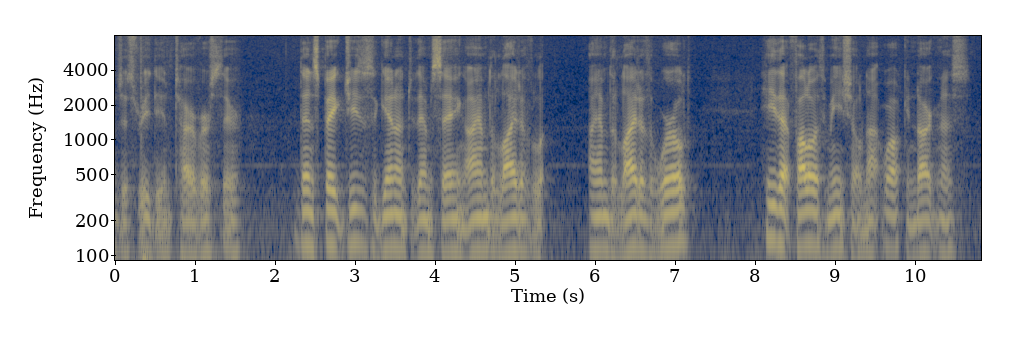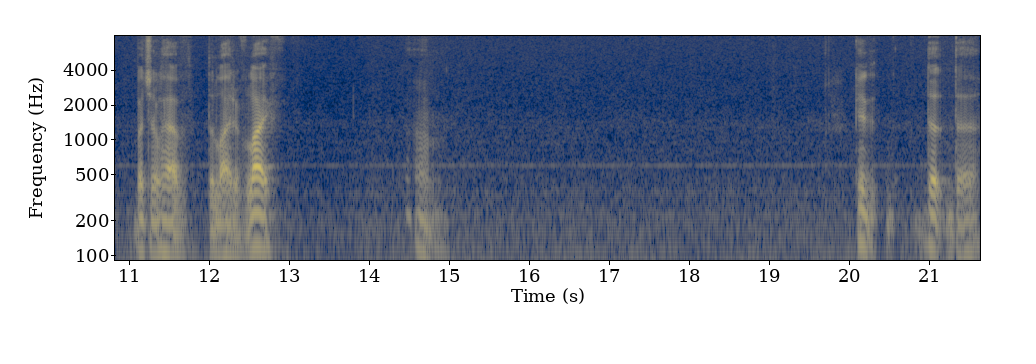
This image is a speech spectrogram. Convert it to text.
I'll just read the entire verse there. Then spake Jesus again unto them, saying, I am the light of I am the light of the world. He that followeth me shall not walk in darkness, but shall have the light of life. Um, okay, the the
